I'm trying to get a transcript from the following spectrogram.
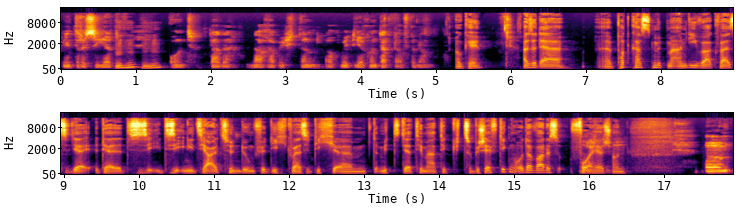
interessiert. Mhm, mh. Und danach habe ich dann auch mit ihr Kontakt aufgenommen. Okay. Also der Podcast mit dem Andi war quasi der, der, diese, diese Initialzündung für dich, quasi dich ähm, mit der Thematik zu beschäftigen oder war das vorher schon? Ähm,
